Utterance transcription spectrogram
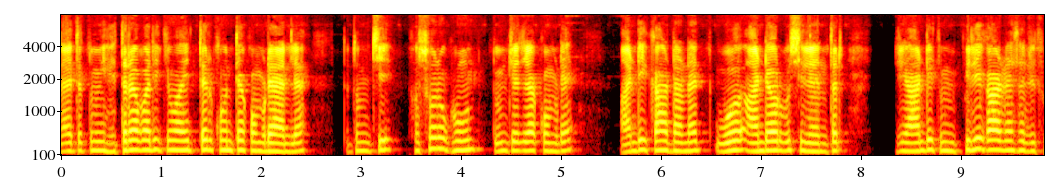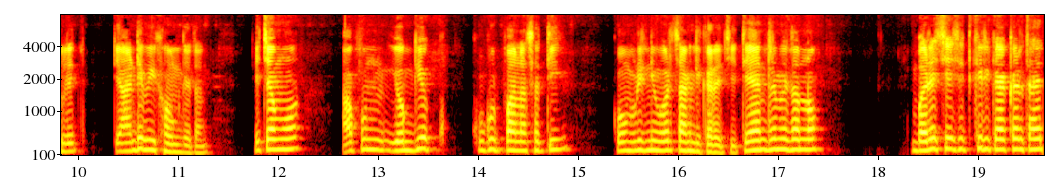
नाहीतर तुम्ही हैदराबादी किंवा इतर कोणत्या कोंबड्या आणल्या तर तुमची फसवणूक होऊन तुमच्या ज्या कोंबड्या अंडी काढणार नाहीत व अंड्यावर बसल्यानंतर जे अंडे तुम्ही पिले काढण्यासाठी ठेवलेत ते अंडे बी खाऊन घेतात. त्याच्यामुळं आपण योग्य कु- कुक्कुटपालनासाठी कोंबडी निवड चांगली करायची. त्यानंतर मित्रांनो बरेचसे शेतकरी काय करत आहेत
